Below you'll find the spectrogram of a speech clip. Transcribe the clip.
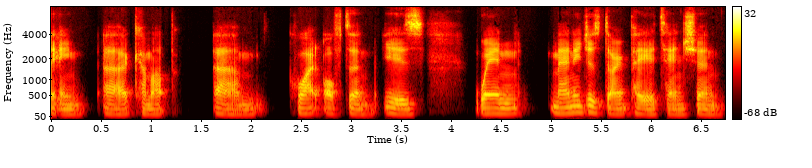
seen uh, come up um, quite often is when managers don't pay attention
